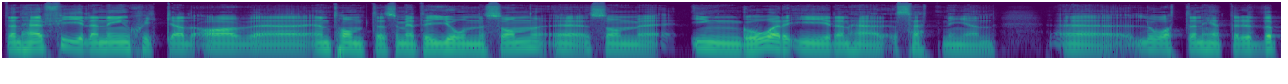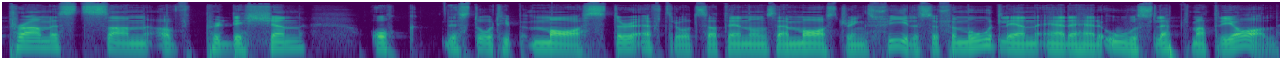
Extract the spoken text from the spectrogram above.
den här filen är inskickad av en tomte som heter Jonsson som ingår i den här sättningen låten heter The Promised Son of Perdition och det står typ master efteråt så att det är någon sån här masteringsfil så förmodligen är det här osläppt material.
